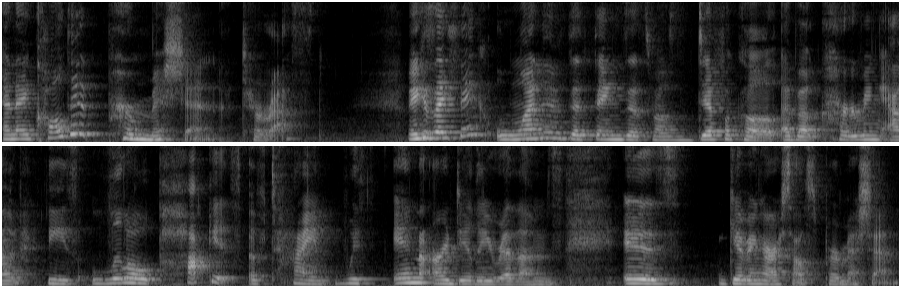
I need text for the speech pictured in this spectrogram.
And I called it permission to rest. Because I think one of the things that's most difficult about carving out these little pockets of time within our daily rhythms is giving ourselves permission.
